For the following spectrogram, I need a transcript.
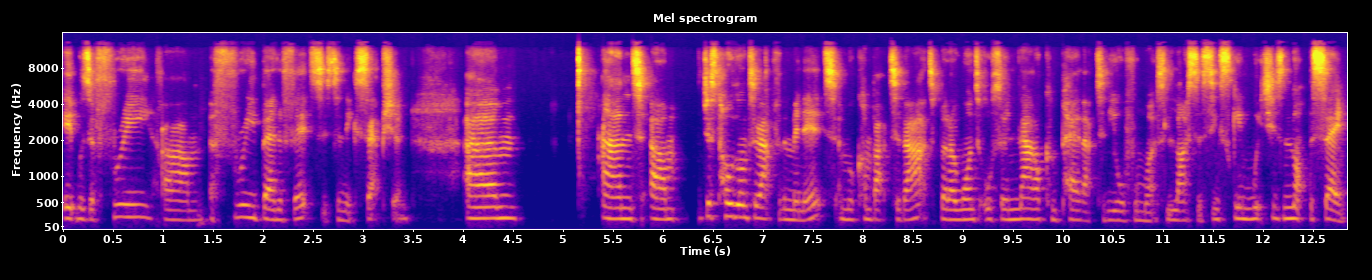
it was a free um, a free benefits. It's an exception. Um, and um, just hold on to that for the minute and we'll come back to that. But I want to also now compare that to the Orphan Works licensing scheme, which is not the same.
